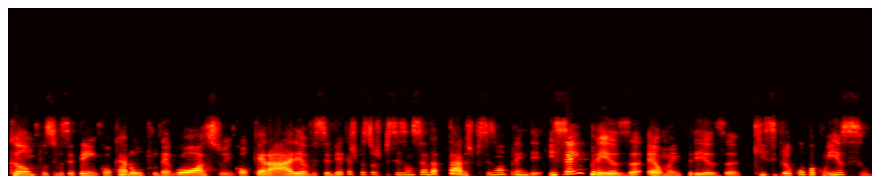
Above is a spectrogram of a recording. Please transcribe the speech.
campo, se você tem qualquer outro negócio, em qualquer área, você vê que as pessoas precisam se adaptar, elas precisam aprender. E se a empresa é uma empresa que se preocupa com isso,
